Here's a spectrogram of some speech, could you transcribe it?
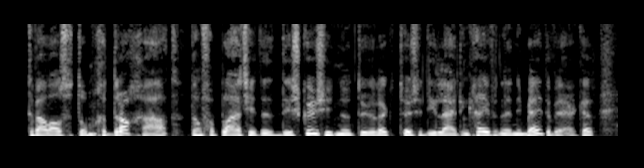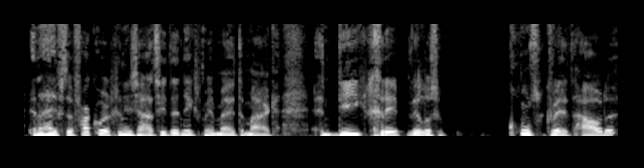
Terwijl als het om gedrag gaat, dan verplaats je de discussie natuurlijk... tussen die leidinggevende en die medewerker. En dan heeft de vakorganisatie er niks meer mee te maken. En die grip willen ze consequent houden.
